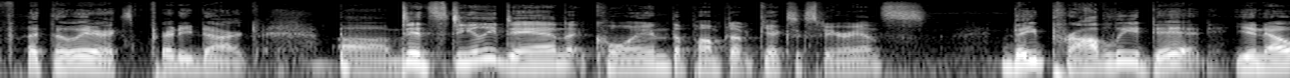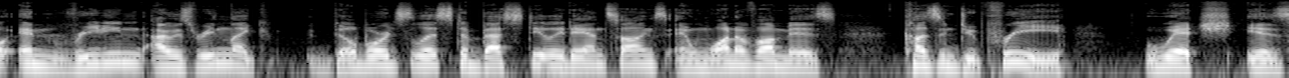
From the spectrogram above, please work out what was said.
but the lyrics pretty dark. Um, Did Steely Dan coin the pumped up kicks experience? They probably did, you know. And reading, I was reading like Billboard's list of best Steely Dan songs, and one of them is "Cousin Dupree," which is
